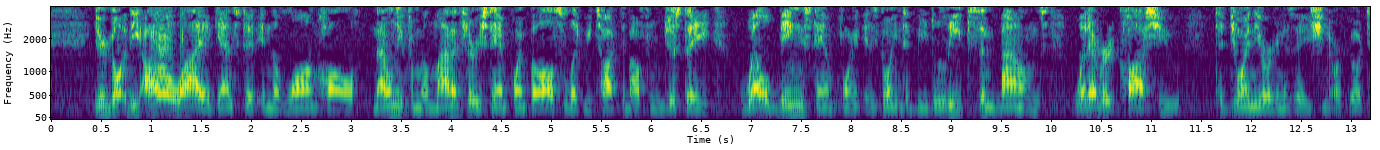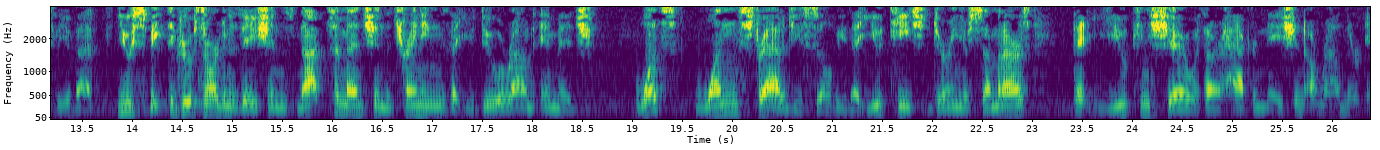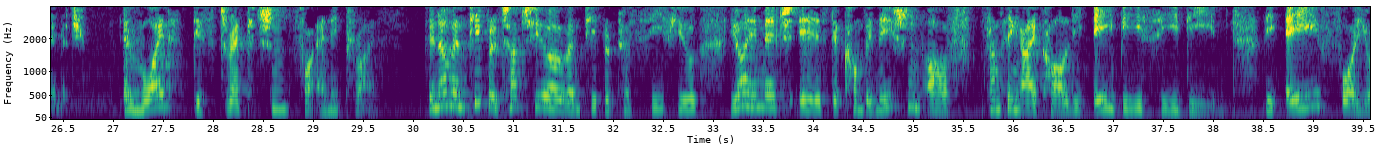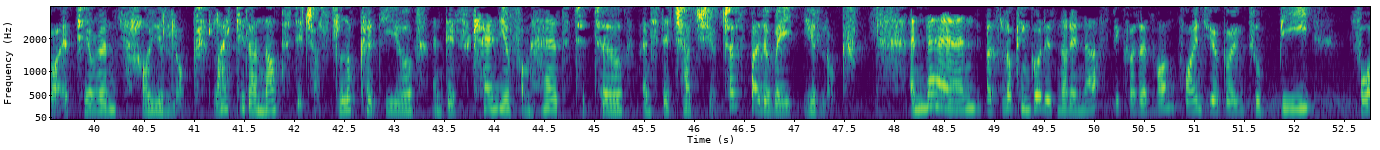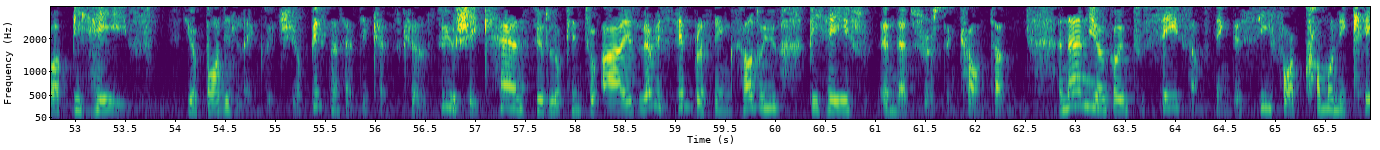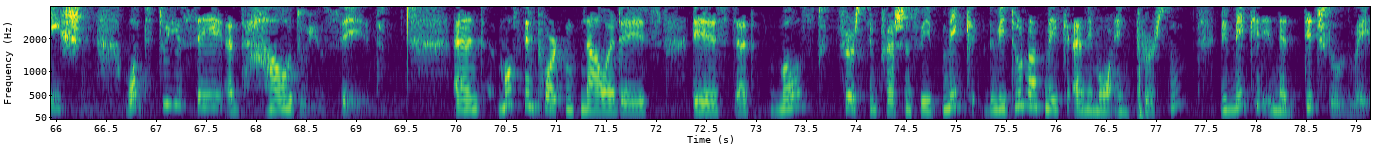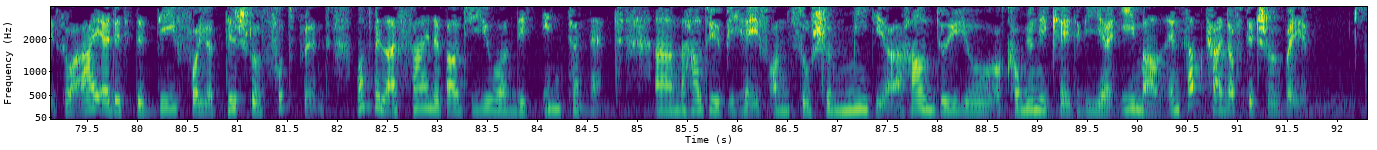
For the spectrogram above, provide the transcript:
you're going the ROI against it in the long haul, not only from a monetary standpoint, but also like we talked about from just a well-being standpoint, is going to be leaps and bounds whatever it costs you to join the organization or go to the event. You speak to groups and organizations, not to mention the trainings that you do around image. What's one strategy, Sylvie, that you teach during your seminars that you can share with our Hacker Nation around their image? Avoid distraction for any price. You know, when people touch you or when people perceive you, your image is the combination of something I call the ABCD. The A for your appearance, how you look. Like it or not, they just look at you and they scan you from head to toe and they judge you just by the way you look. And then, but looking good is not enough because at one point you're going to be for behave your body language, your business etiquette skills. Do you shake hands? Do you look into eyes? Very simple things. How do you behave in that first encounter? And then you're going to say something, the C for communication. What do you say and how do you say it? And most important nowadays is that most first impressions we make, we do not make anymore in person. We make it in a digital way. So I added the D for your digital footprint. What will I find about you on the internet? Um, how do you behave on social media? How do you communicate via email in some kind of digital way?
